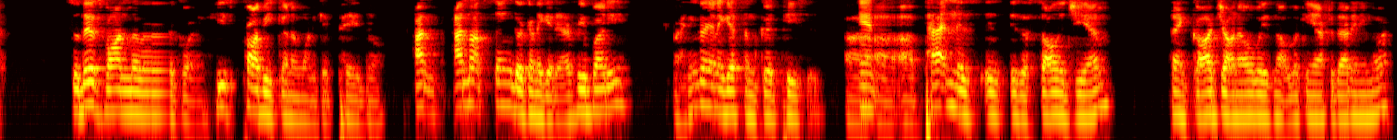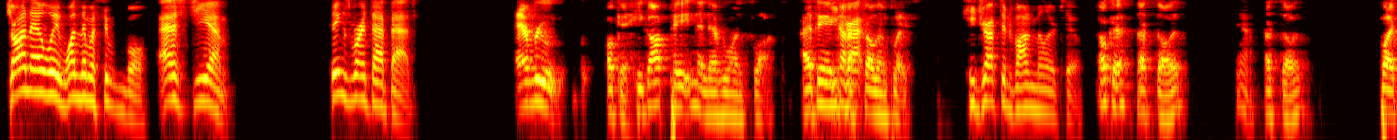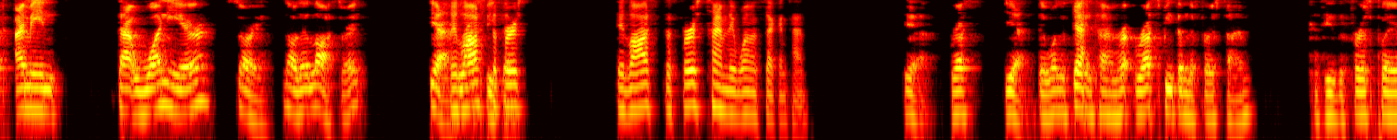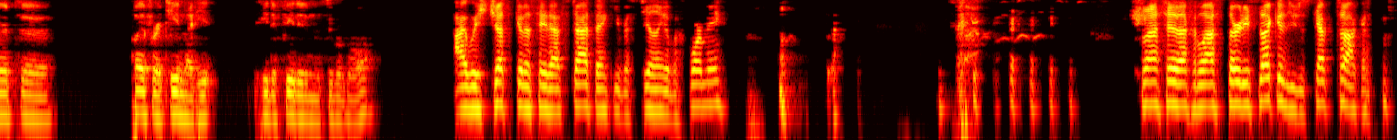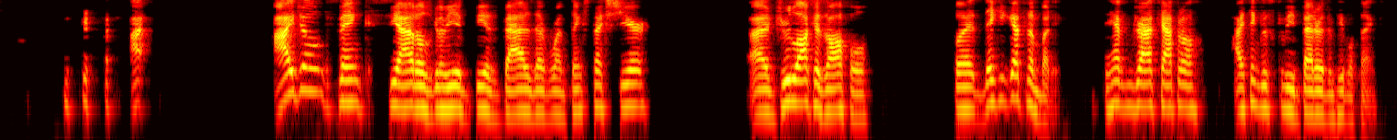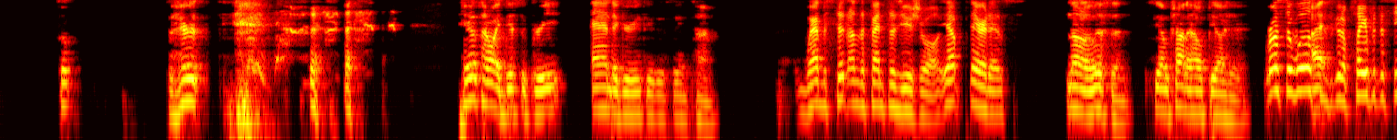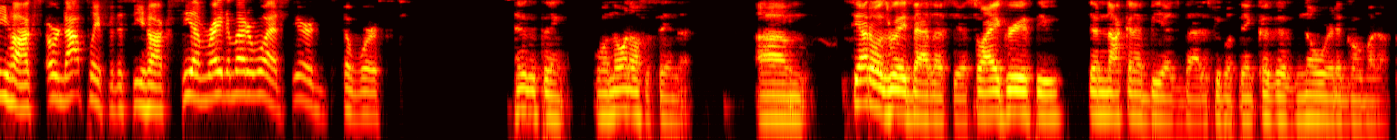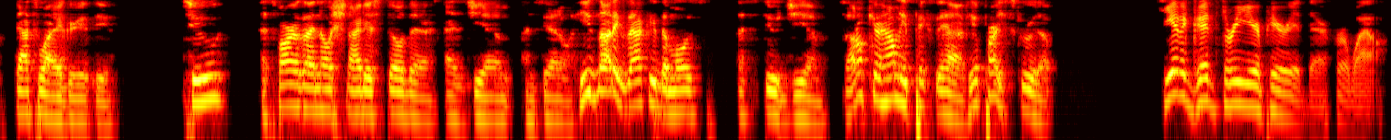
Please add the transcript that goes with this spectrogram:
So there's Von Miller going. He's probably gonna want to get paid though. I'm I'm not saying they're gonna get everybody. I think they're gonna get some good pieces. Uh, and, uh, uh, Paton is, is is a solid GM. Thank God John Elway's not looking after that anymore. John Elway won them a Super Bowl as GM. Things weren't that bad. Every okay, he got Peyton and everyone flocked. I think it kind dra- of fell in place. He drafted Von Miller too. Okay, that's solid. Yeah, that's solid. But I mean, that one year. Sorry, no, they lost, right? Yeah, they lost the them. first. They lost the first time. They won the second time. Yeah, Russ. Yeah, they won the second yeah. time. Russ beat them the first time because he's the first player to play for a team that he he defeated in the Super Bowl. I was just gonna say that stat. Thank you for stealing it before me. Should I say that for the last thirty seconds? You just kept talking. I I don't think Seattle's going to be, be as bad as everyone thinks next year. Uh, Drew Lock is awful, but they could get somebody. They have draft capital. I think this could be better than people think. So, so here, here's how I disagree and agree with you at the same time. Webb sit on the fence as usual. Yep, there it is. No, no, listen. See, I'm trying to help you out here. Russell Wilson's going to play for the Seahawks or not play for the Seahawks. See, I'm right no matter what. You're the worst here's the thing. Well, no one else was saying that. Um, Seattle was really bad last year, so I agree with you. They're not going to be as bad as people think because there's nowhere to go but up. That's why I Yes. agree with you. Two, as far as I know, Schneider's still there as GM in Seattle. He's not exactly the most astute GM, so I don't care how many picks they have. He'll probably screw it up. He had a good three year period there for a while.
